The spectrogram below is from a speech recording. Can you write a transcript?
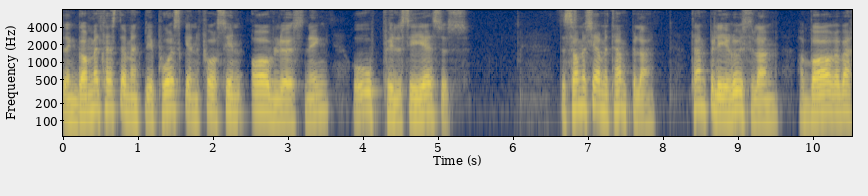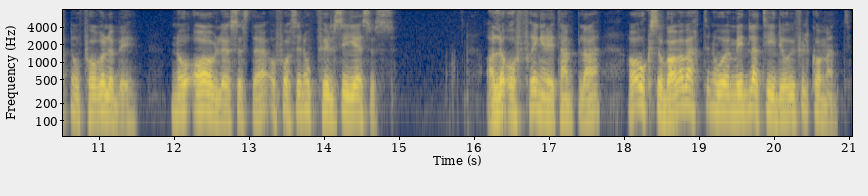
Den gammeltestamentlige påsken får sin avløsning og oppfyllelse i Jesus. Det samme skjer med tempelet. Tempelet i Jerusalem har bare vært noe foreløpig. Nå avløses det og får sin oppfyllelse i Jesus. Alle ofringene i tempelet har også bare vært noe midlertidig og ufullkomment.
